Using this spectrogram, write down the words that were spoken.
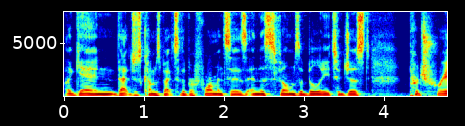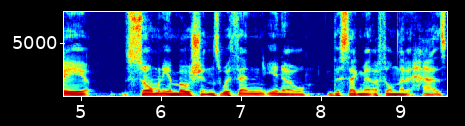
again that just comes back to the performances and this film's ability to just portray so many emotions within you know the segment of film that it has.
